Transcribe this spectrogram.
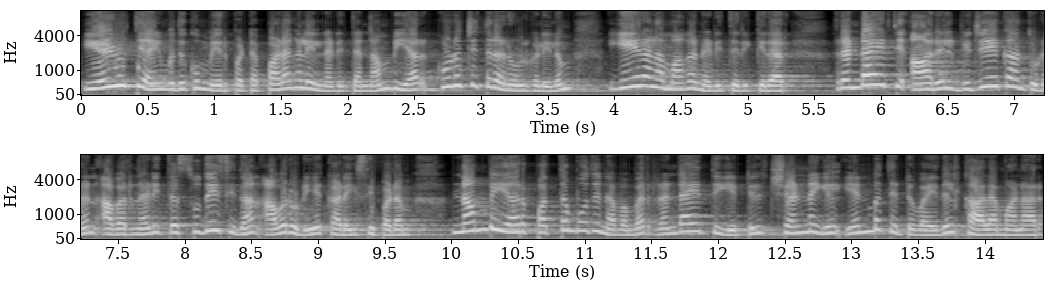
எழுநூத்தி ஐம்பதுக்கும் மேற்பட்ட படங்களில் நடித்த நம்பியார் குணச்சித்திர ரோல்களிலும் ஏராளமாக நடித்திருக்கிறார். இரண்டாயிரத்தி ஆறில் விஜயகாந்துடன் அவர் நடித்த சுதேசிதான் அவருடைய கடைசி படம். நம்பியார் பத்தொன்பது நவம்பர் ரெண்டாயிரத்தி எட்டில் சென்னையில் எண்பத்தெட்டு வயதில் காலமானார்.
